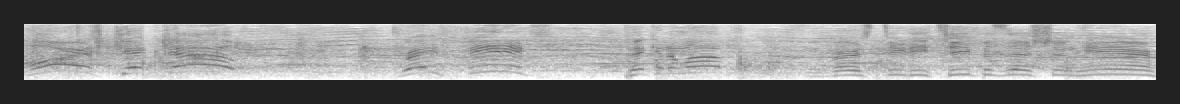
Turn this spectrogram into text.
Morris kicked out. Rey Fénix picking him up. Reverse DDT position here.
